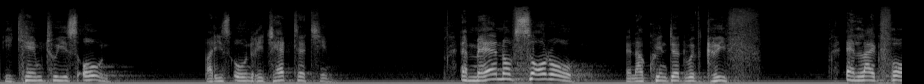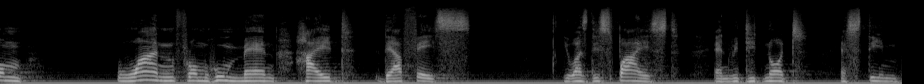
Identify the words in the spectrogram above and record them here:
He came to his own, but his own rejected him. A man of sorrow and acquainted with grief, and like from one from whom men hide their face. He was despised, and we did not esteem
